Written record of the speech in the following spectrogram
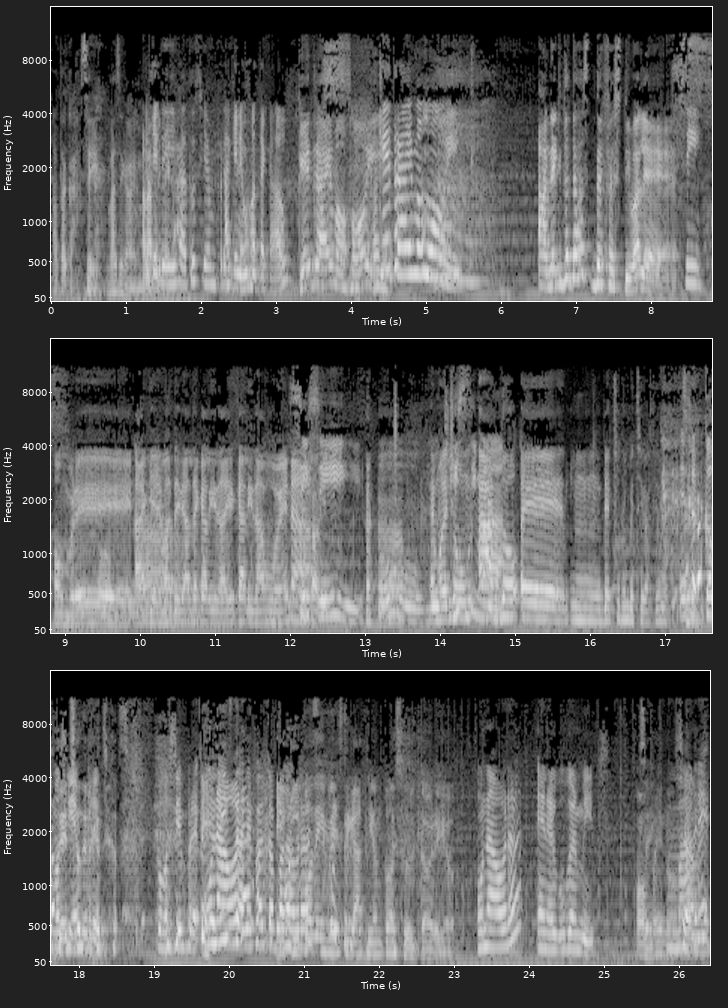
ataca. Sí, básicamente. A la Sí, hija, tú siempre. ¿A quién hemos atacado? ¿Qué traemos hoy? ¿Qué traemos hoy? Anécdotas de festivales. Sí. Hombre, Hombre, aquí hay material de calidad y calidad buena. Sí, sí. Uh, Hemos hecho un ardo eh, mm, de estos de investigación. Eso, como De siempre. Como siempre. Una hora, le falta Equipo palabras. de investigación consultorio. una hora en el Google No. Madre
